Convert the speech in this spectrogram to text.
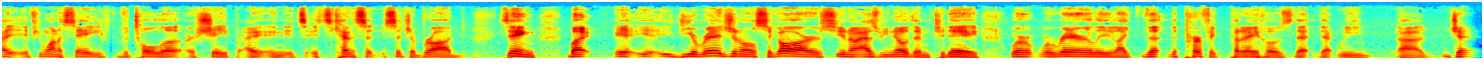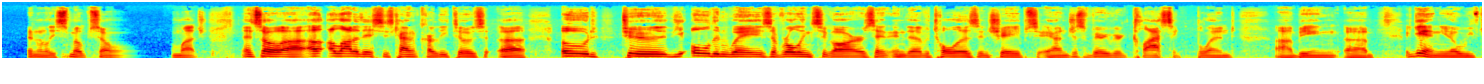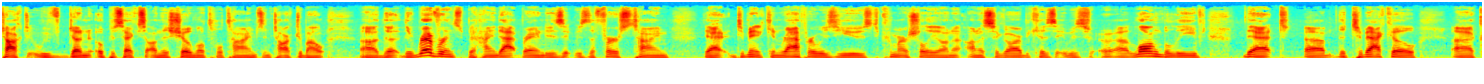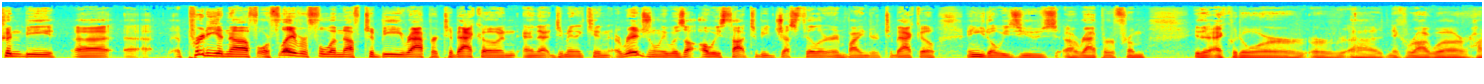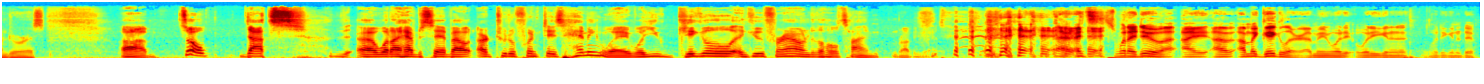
If you want to say vitola or shape, I, and it's it's kind of such, such a broad thing, but it, it, the original cigars, you know, as we know them today, were, were rarely like the, the perfect parejos that that we uh, generally smoke so much. And so uh, a, a lot of this is kind of Carlito's uh, ode to the olden ways of rolling cigars and, and the vitolas and shapes, and just a very very classic blend. Uh, being um, again, you know, we've talked, we've done Opus X on the show multiple times and talked about uh, the the reverence behind that brand. Is it was the first time that Dominican wrapper was used commercially on a, on a cigar because it was uh, long believed that um, the tobacco uh, couldn't be uh, uh, pretty enough or flavorful enough to be wrapper tobacco, and, and that Dominican originally was always thought to be just filler and binder tobacco, and you'd always use a wrapper from either Ecuador or, or uh, Nicaragua or Honduras. Um, so that's uh, what I have to say about Arturo Fuentes Hemingway. Well, you giggle and goof around the whole time, Robby. Guys. it's, it's what I do. I, I I'm a giggler. I mean, what what are you gonna what are you gonna do?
